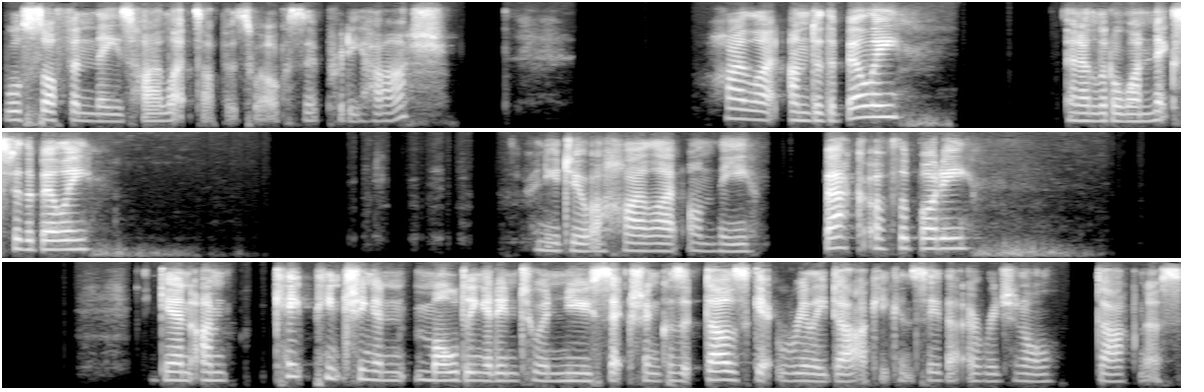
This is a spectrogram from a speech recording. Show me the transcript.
We'll soften these highlights up as well because they're pretty harsh. Highlight under the belly and a little one next to the belly. And you do a highlight on the back of the body. Again, I'm keep pinching and molding it into a new section because it does get really dark. You can see that original darkness.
